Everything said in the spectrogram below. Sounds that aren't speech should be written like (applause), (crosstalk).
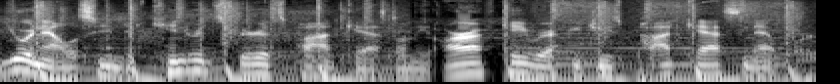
You are now listening to Kindred Spirits Podcast on the RFK Refugees Podcast Network.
